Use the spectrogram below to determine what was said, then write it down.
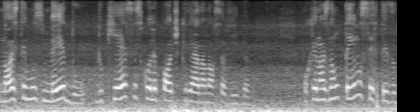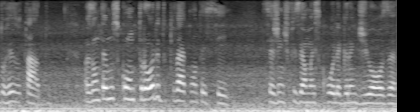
Nós temos medo do que essa escolha pode criar na nossa vida, porque nós não temos certeza do resultado, nós não temos controle do que vai acontecer se a gente fizer uma escolha grandiosa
